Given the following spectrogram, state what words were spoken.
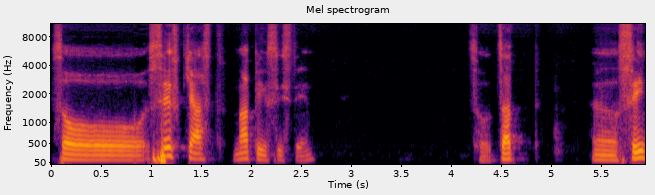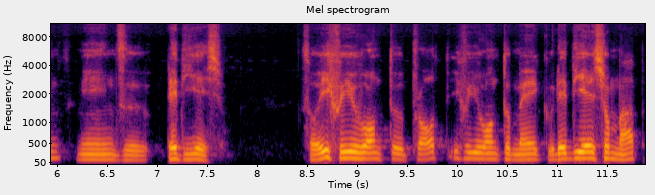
So SafeCast mapping system. So that uh, theme means uh, radiation. So if you want to plot, if you want to make radiation map,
